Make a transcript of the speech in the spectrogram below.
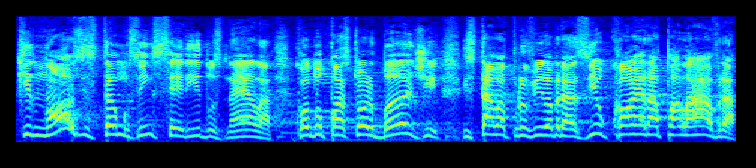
que nós estamos inseridos nela. Quando o pastor Bud estava para o Vila Brasil, qual era a palavra?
